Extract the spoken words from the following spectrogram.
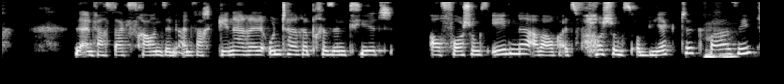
die einfach sagt, Frauen sind einfach generell unterrepräsentiert auf Forschungsebene, aber auch als Forschungsobjekte mhm. quasi. Mhm.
